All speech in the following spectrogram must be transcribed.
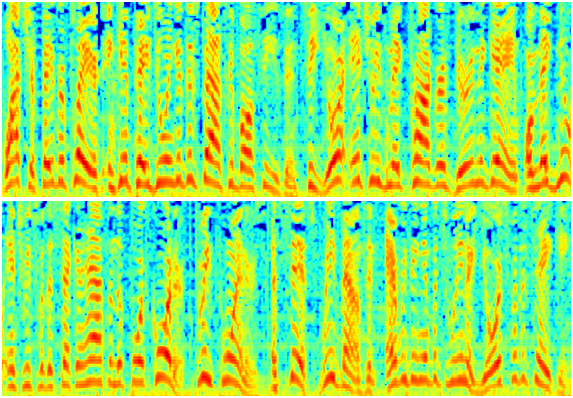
Watch your favorite players and get paid doing it this basketball season. See your entries make progress during the game or make new entries for the second half and the fourth quarter. Three pointers, assists, rebounds, and everything in between are yours for the taking.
